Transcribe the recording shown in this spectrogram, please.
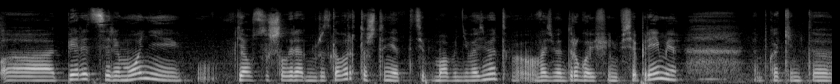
э, перед церемонией я услышала рядом разговор, то, что нет, типа баба не возьмет, возьмет другой фильм все премии, там, по каким-то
